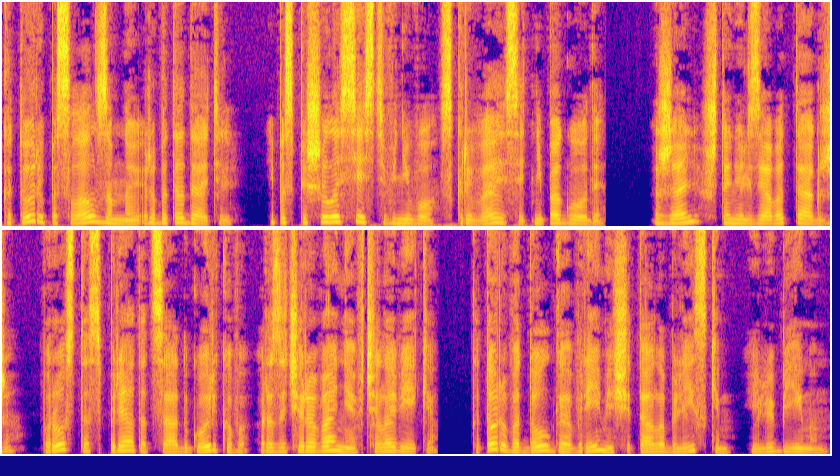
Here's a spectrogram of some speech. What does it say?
который послал за мной работодатель, и поспешила сесть в него, скрываясь от непогоды. Жаль, что нельзя вот так же, просто спрятаться от горького разочарования в человеке, которого долгое время считала близким и любимым.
